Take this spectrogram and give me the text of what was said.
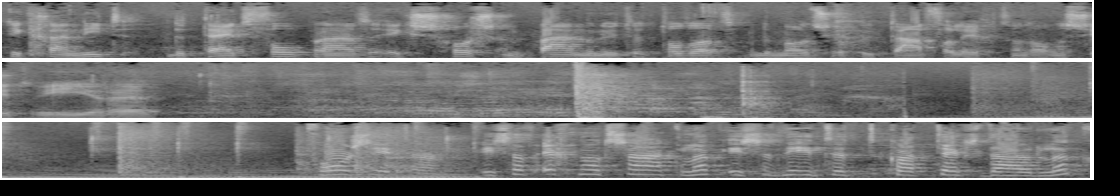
ik ga niet de tijd volpraten. Ik schors een paar minuten totdat de motie op uw tafel ligt. Want anders zitten we hier... Uh... is dat echt noodzakelijk? Is het niet het, qua tekst duidelijk?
